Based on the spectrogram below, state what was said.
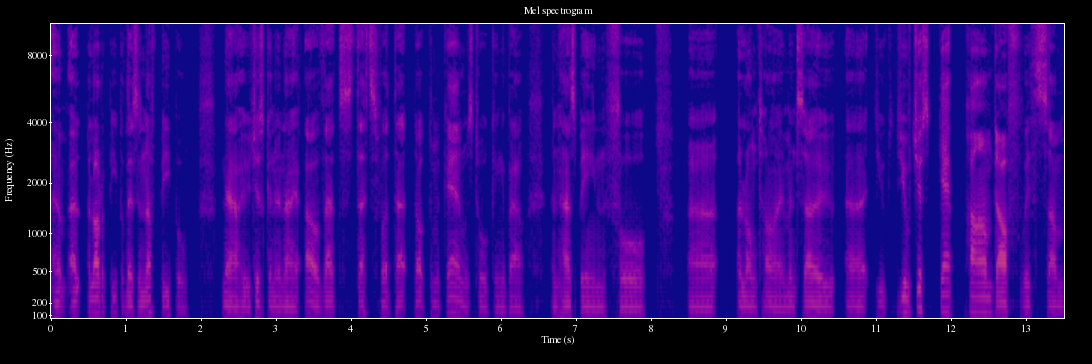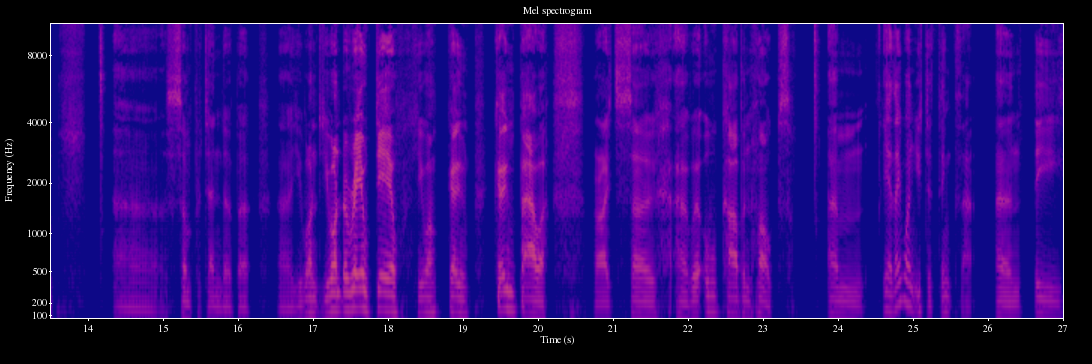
um, a, a, lot of people. There's enough people now who are just going to know. Oh, that's that's what that Dr. McCairn was talking about, and has been for uh, a long time. And so uh, you you just get palmed off with some uh, some pretender, but uh, you want you want the real deal. You want goon goon power, right? So uh, we're all carbon hogs. Um, yeah, they want you to think that, and the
